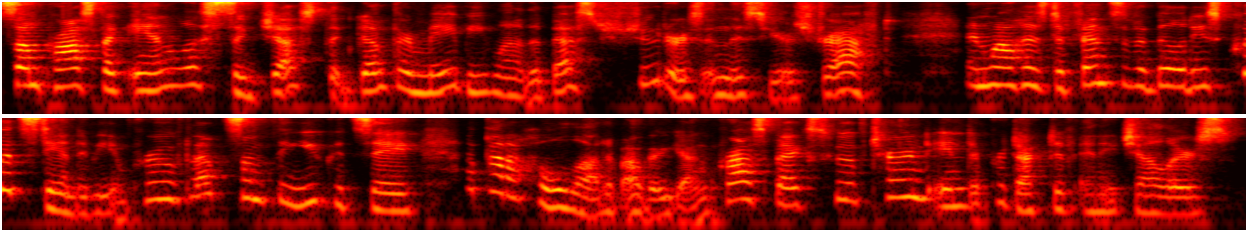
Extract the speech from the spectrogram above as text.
Some prospect analysts suggest that Guenther may be one of the best shooters in this year's draft. And while his defensive abilities could stand to be improved, that's something you could say about a whole lot of other young prospects who have turned into productive NHLers.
